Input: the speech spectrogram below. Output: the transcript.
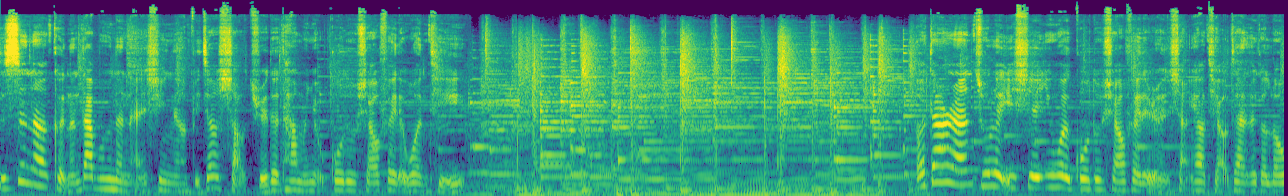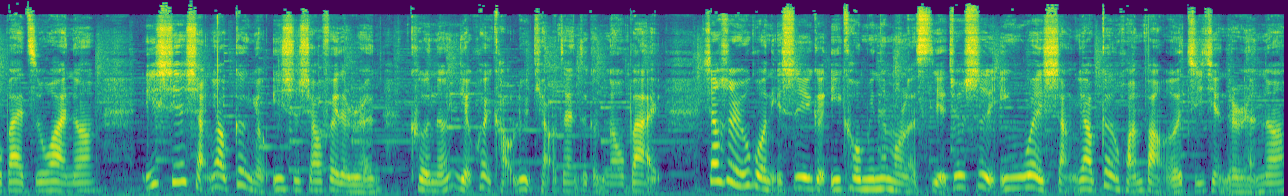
只是呢，可能大部分的男性呢，比较少觉得他们有过度消费的问题。而当然，除了一些因为过度消费的人想要挑战这个 low buy 之外呢，一些想要更有意识消费的人，可能也会考虑挑战这个 No Buy。像是如果你是一个 Eco Minimalist，也就是因为想要更环保而极简的人呢，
